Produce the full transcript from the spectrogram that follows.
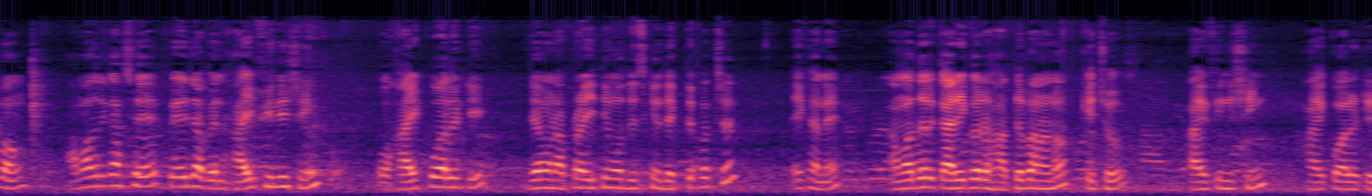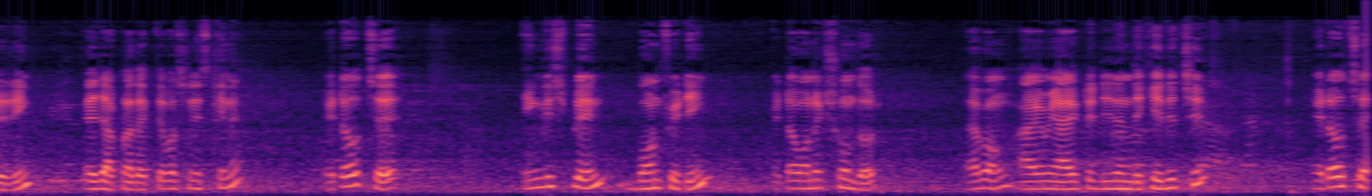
এবং আমাদের কাছে পেয়ে যাবেন হাই ফিনিশিং ও হাই কোয়ালিটি যেমন আপনারা ইতিমধ্যে স্ক্রিনে দেখতে পাচ্ছেন, এখানে আমাদের কারিগরের হাতে বানানো কিছু হাই ফিনিশিং হাই কোয়ালিটির রিং এই যে আপনারা দেখতে পাচ্ছেন স্ক্রিনে এটা হচ্ছে ইংলিশ প্লেন বন ফিটিং এটা অনেক সুন্দর। এবং আমি আরেকটি ডিজাইন দেখিয়ে দিচ্ছি, এটা হচ্ছে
